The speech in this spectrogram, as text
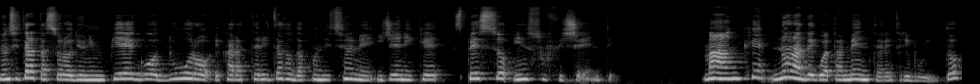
Non si tratta solo di un impiego duro e caratterizzato da condizioni igieniche spesso insufficienti, ma anche non adeguatamente retribuito,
